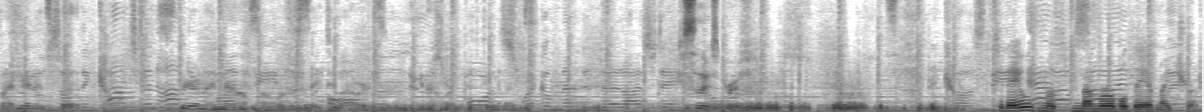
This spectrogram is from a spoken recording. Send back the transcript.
Five minutes, but it's 309 now, so we'll just say two hours. Have about 15 minutes. So there's proof. Today was the most memorable day of my trip.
